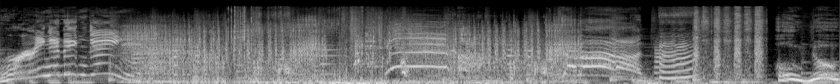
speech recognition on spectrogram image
Ring a ding ding! Come on! Oh no!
